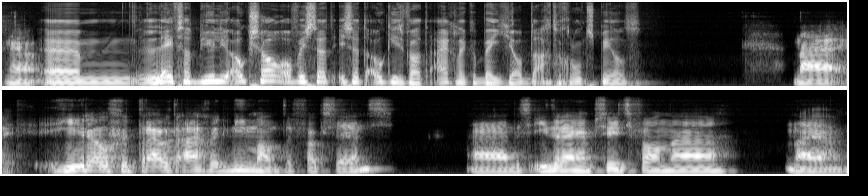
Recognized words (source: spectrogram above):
Ja. Um, leeft dat bij jullie ook zo? Of is dat, is dat ook iets wat eigenlijk een beetje op de achtergrond speelt? Nou, hierover vertrouwt eigenlijk niemand de vaccins. Uh, dus iedereen heeft zoiets van, uh, nou ja,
